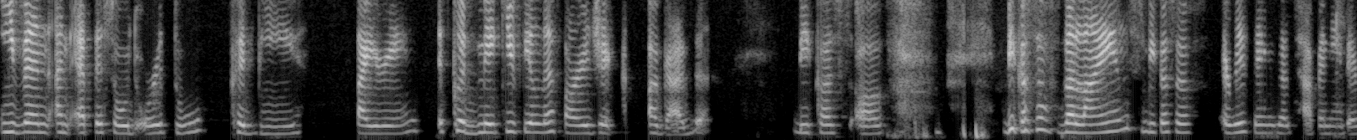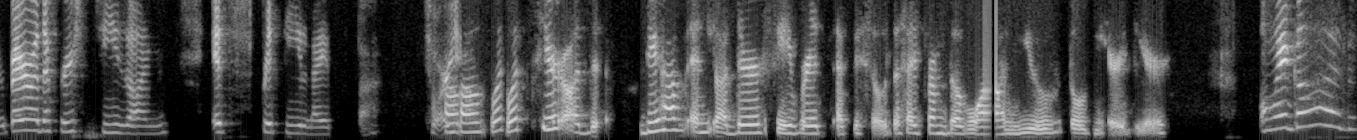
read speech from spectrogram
even an episode or two could be tiring. It could make you feel lethargic agad because of because of the lines, because of everything that's happening there. Pero the first season, it's pretty light pa. Are Uh, what, what's your other? Do you have any other favorite episode aside from the one you told me earlier? oh my god.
